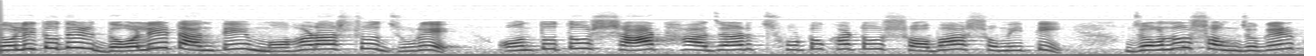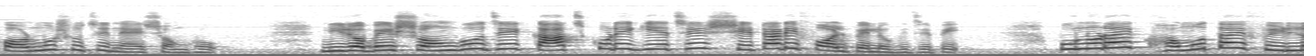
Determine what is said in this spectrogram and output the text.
দলিতদের দলে টানতে মহারাষ্ট্র জুড়ে অন্তত ষাট হাজার ছোটখাটো সভা সমিতি জনসংযোগের কর্মসূচি নেয় সংঘ। নীরবে সংঘ যে কাজ করে গিয়েছে, সেটারই ফল পেল বিজেপি। পুনরায় ক্ষমতায় ফিরল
